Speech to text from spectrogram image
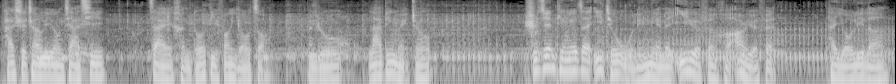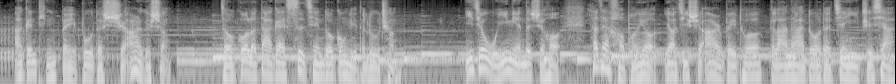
他时常利用假期，在很多地方游走，比如拉丁美洲。时间停留在一九五零年的一月份和二月份，他游历了阿根廷北部的十二个省，走过了大概四千多公里的路程。1951年的时候，他在好朋友药剂师阿尔贝托·格拉纳多的建议之下，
